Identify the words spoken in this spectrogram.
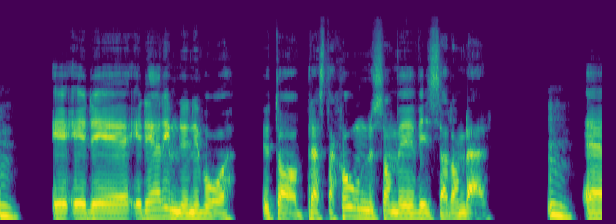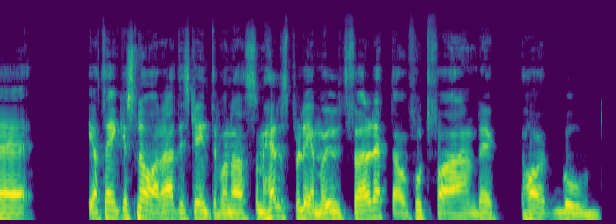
Mm. Är, är, det, är det en rimlig nivå utav prestation som vi visar dem där? Mm. Eh, jag tänker snarare att det ska inte vara några som helst problem att utföra detta och fortfarande ha god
